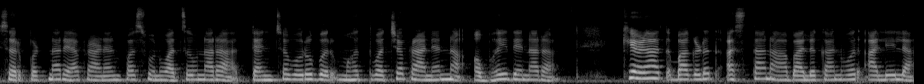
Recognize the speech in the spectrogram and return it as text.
सरपटणाऱ्या प्राण्यांपासून वाचवणारा त्यांच्याबरोबर महत्त्वाच्या प्राण्यांना अभय देणारा खेळात बागडत असताना बालकांवर आलेला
